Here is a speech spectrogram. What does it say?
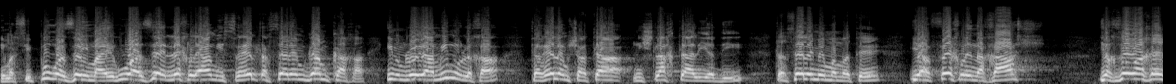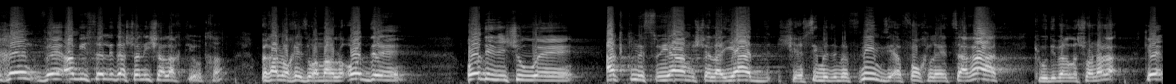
עם הסיפור הזה, עם האירוע הזה, לך לעם ישראל, תעשה להם גם ככה. אם הם לא יאמינו לך, תראה להם שאתה נשלחת על ידי, תעשה להם עם המטה, יהפך לנחש, יחזור אחרי כן, ועם ישראל ידע שאני שלחתי אותך. וראה לו אחרי זה, הוא אמר לו עוד, אה, עוד איזשהו אה, אקט מסוים של היד, שישים את זה בפנים, זה יהפוך לצרת, כי הוא דיבר לשון הרע, כן?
